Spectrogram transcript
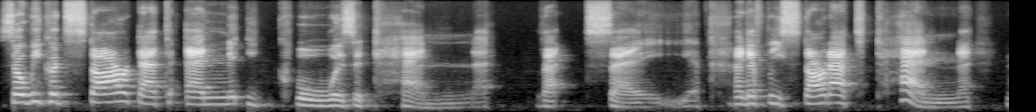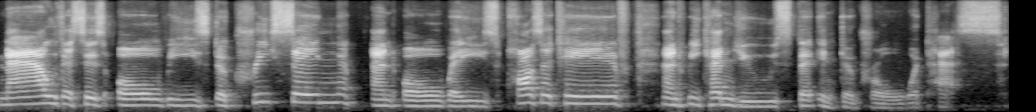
So we could start at n equals 10, let's say. And if we start at 10, now this is always decreasing and always positive, and we can use the integral test.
